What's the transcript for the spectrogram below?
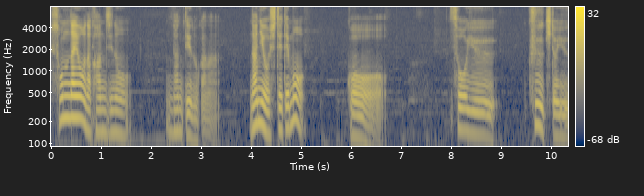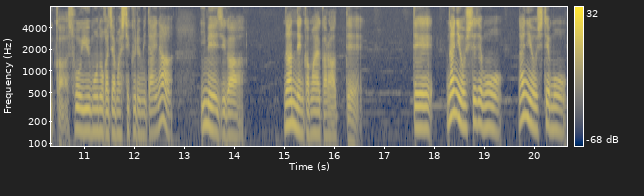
そんなような感じの何て言うのかな。何をしててもこうそういう空気というかそういうものが邪魔してくるみたいなイメージが何年か前からあって。で何をしてでも何をしても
